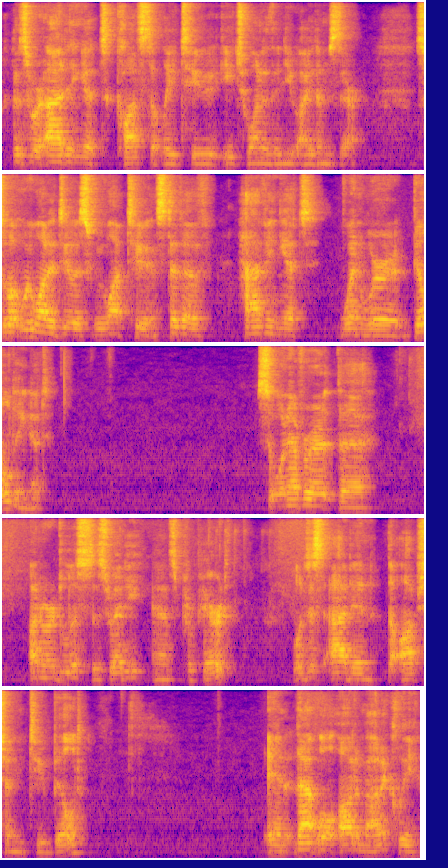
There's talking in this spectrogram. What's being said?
because we're adding it constantly to each one of the new items there. So what we want to do is we want to, instead of having it when we're building it, so whenever the unordered list is ready and it's prepared, we'll just add in the option to build. And that will automatically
